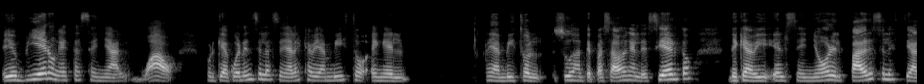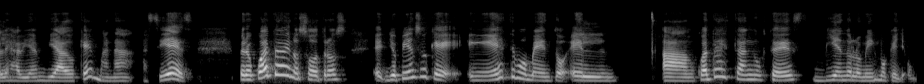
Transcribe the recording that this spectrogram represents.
Ellos vieron esta señal, wow, porque acuérdense las señales que habían visto en el habían visto sus antepasados en el desierto, de que el Señor, el Padre Celestial, les había enviado, ¿qué? Maná, así es. Pero ¿cuántas de nosotros, eh, yo pienso que en este momento, el, ah, ¿cuántas están ustedes viendo lo mismo que yo?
